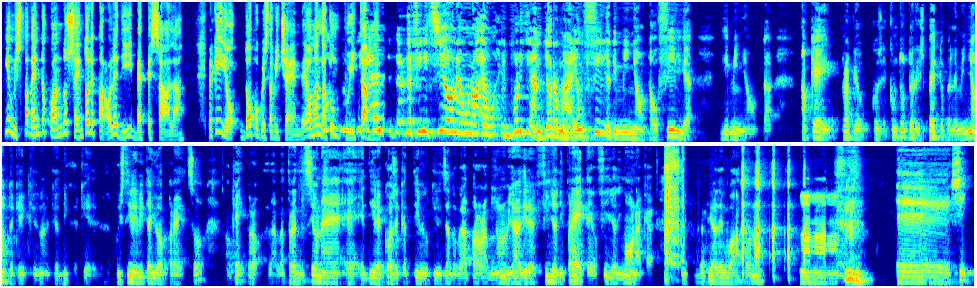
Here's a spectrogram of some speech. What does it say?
io mi spavento quando sento le parole di Beppe Sala. Perché io, dopo questa vicenda, ho mandato un tweet a Beppe. Per definizione, uno è un, il politicante ormai è un figlio di Mignota o figlia di Mignota. Ok, proprio così, con tutto il rispetto per le mignotte che, che, che, che cui stile di vita io apprezzo, ok, però la, la tradizione è, è, è, dire cose cattive utilizzando quella parola, bisogna, bisogna, dire figlio di prete o figlio di monaca, è più adeguato, no? Uh, eh, sì,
